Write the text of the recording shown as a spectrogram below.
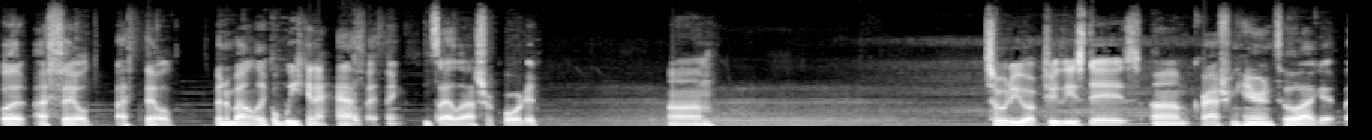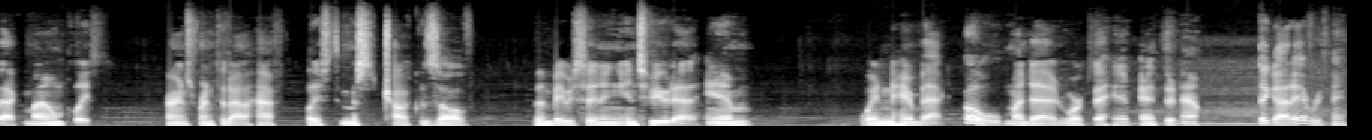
But I failed. I failed. It's been about like a week and a half, I think, since I last recorded. Um so what are you up to these days? Um crashing here until I get back my own place. Parents rented out half the place to Mr. Chokozov. Been babysitting, interviewed at Ham, waiting to hear back. Oh, my dad works at Ham Panther now. They got everything.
